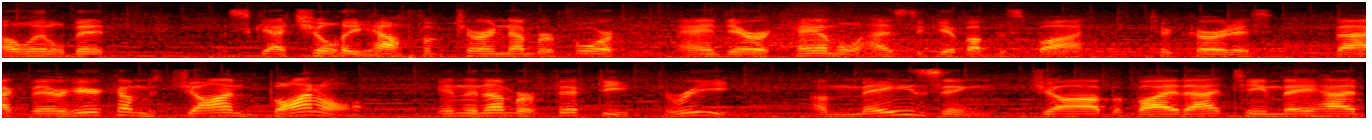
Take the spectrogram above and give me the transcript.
a little bit sketchily off of turn number four. And Derek Hamill has to give up the spot to Curtis back there. Here comes John Bunnell in the number 53. Amazing job by that team. They had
